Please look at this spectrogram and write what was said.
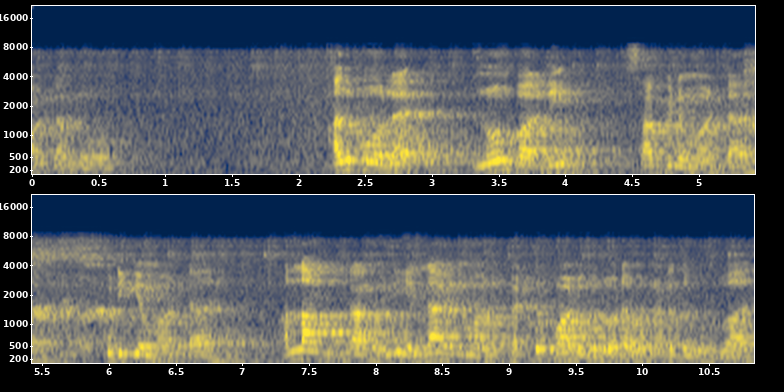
மாட்டானோ அதுபோல நோன்பாளி சாப்பிட மாட்டார் குடிக்க மாட்டார். அல்லாஹுக்காக வேண்டி எல்லா விதமான கட்டுப்பாடுகளோடு அவர் நடந்து கொள்வார்.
